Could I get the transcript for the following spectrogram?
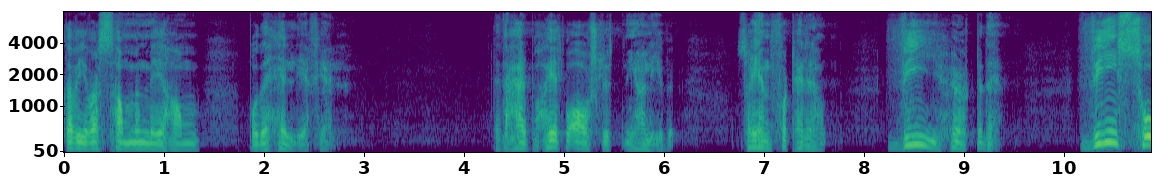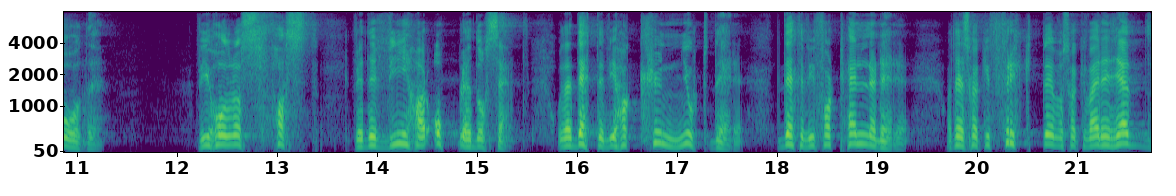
da vi var sammen med ham på det hellige fjell. Dette er helt på avslutningen av livet. Så igjen forteller han. Vi hørte det. Vi så det. Vi holder oss fast ved det vi har opplevd og sett. Og det er dette vi har kunngjort dere. Det er dette vi forteller dere. At dere skal ikke frykte, dere skal ikke være redd.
